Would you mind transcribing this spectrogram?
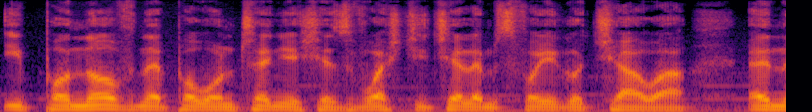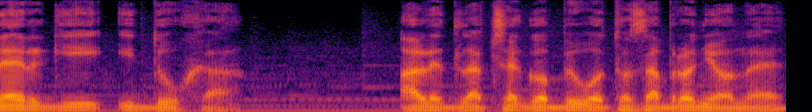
i ponowne połączenie się z właścicielem swojego ciała, energii i ducha. Ale dlaczego było to zabronione?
